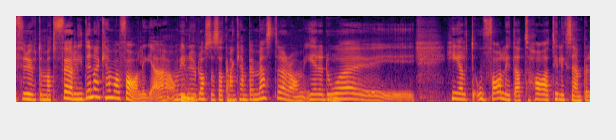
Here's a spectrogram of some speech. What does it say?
förutom att följderna kan vara farliga. Om vi nu mm. låtsas att man kan bemästra dem. Är det då mm. helt ofarligt att ha till exempel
